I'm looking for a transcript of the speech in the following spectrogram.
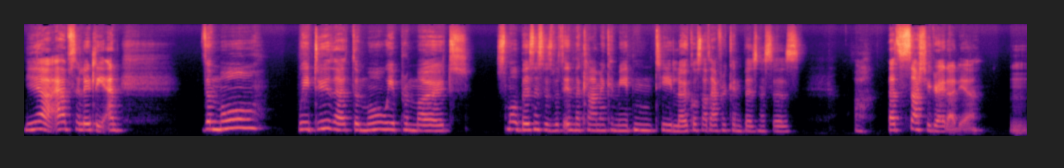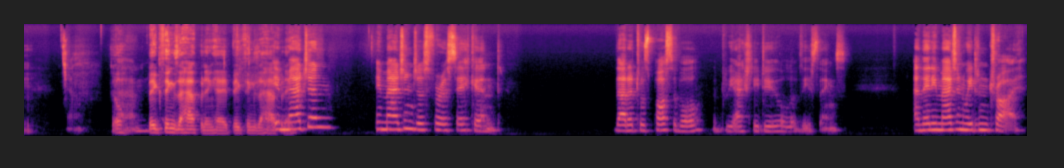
Yeah, absolutely. And the more we do that, the more we promote small businesses within the climbing community, local South African businesses. Oh, that's such a great idea. Oh, Um, big things are happening. Hey, big things are happening. Imagine, imagine just for a second that it was possible that we actually do all of these things. And then imagine we didn't try.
